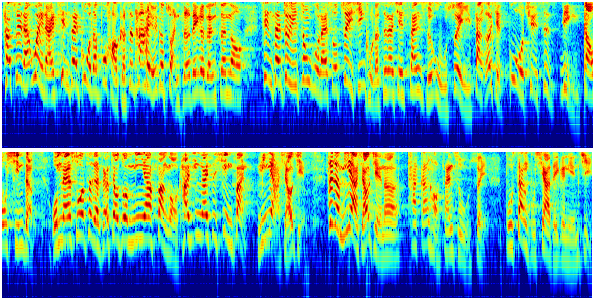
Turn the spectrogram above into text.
他虽然未来现在过得不好，可是他还有一个转折的一个人生哦。现在对于中国来说，最辛苦的是那些三十五岁以上，而且过去是领高薪的。我们来说这个叫做米娅范哦，她应该是姓范，米娅小姐。这个米娅小姐呢，她刚好三十五岁，不上不下的一个年纪，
